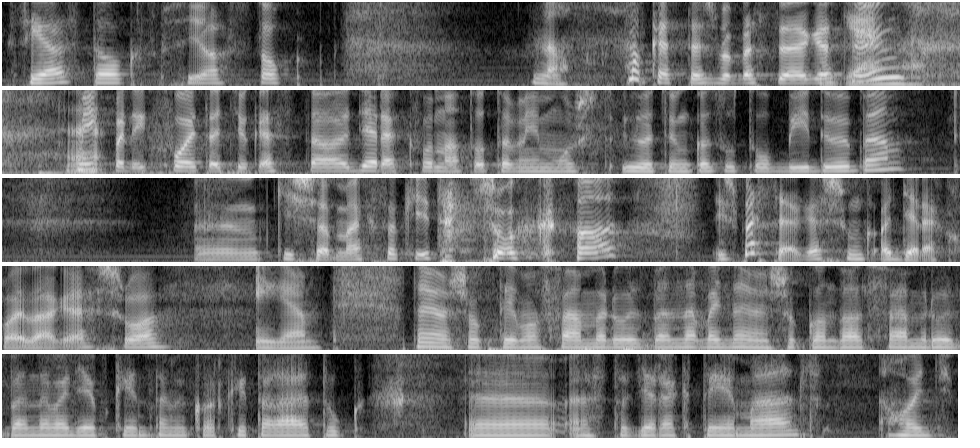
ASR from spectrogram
Sziasztok! Sziasztok! Na, Ma kettesbe beszélgetünk, mégpedig folytatjuk ezt a gyerekvonatot, amin most ültünk az utóbbi időben, kisebb megszakításokkal, és beszélgessünk a gyerekhajvágásról. igen. Nagyon sok téma felmerült benne, vagy nagyon sok gondolat felmerült bennem egyébként, amikor kitaláltuk ezt a gyerek témát, hogy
